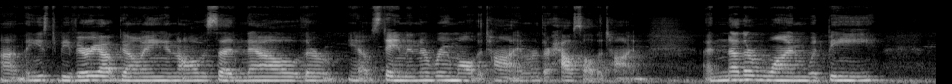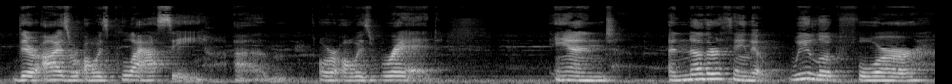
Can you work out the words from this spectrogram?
Um, they used to be very outgoing, and all of a sudden now they're you know staying in their room all the time or their house all the time. Another one would be their eyes were always glassy um, or always red. And another thing that we look for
